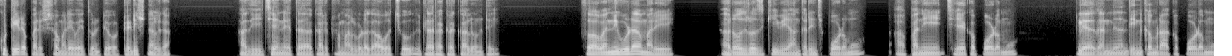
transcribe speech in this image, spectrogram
కుటీర పరిశ్రమలు ఏవైతే ఉంటాయో ట్రెడిషనల్‌గా అది చేనేత కార్యక్రమాలు కూడా కావచ్చు ఇట్లా రకరకాలు ఉంటాయి. సో అవన్నీ కూడా మరి రోజు రోజుకి ఇవి అంతరించిపోవడము ఆ పని చేయకపోవడము లేదా దాని మీద అంత ఇన్కమ్ రాకపోవడము.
